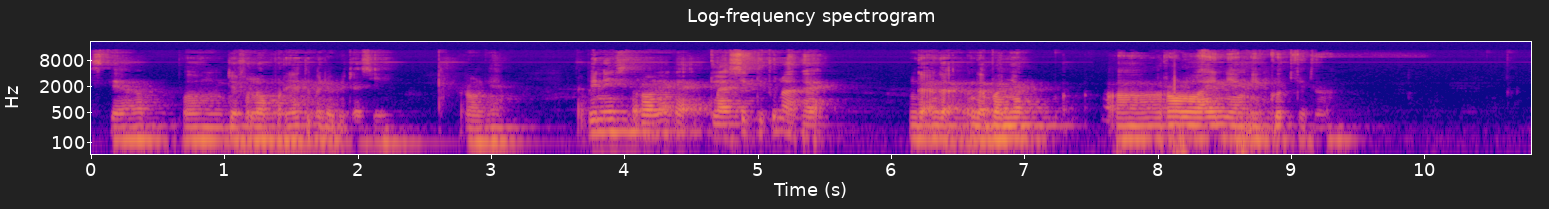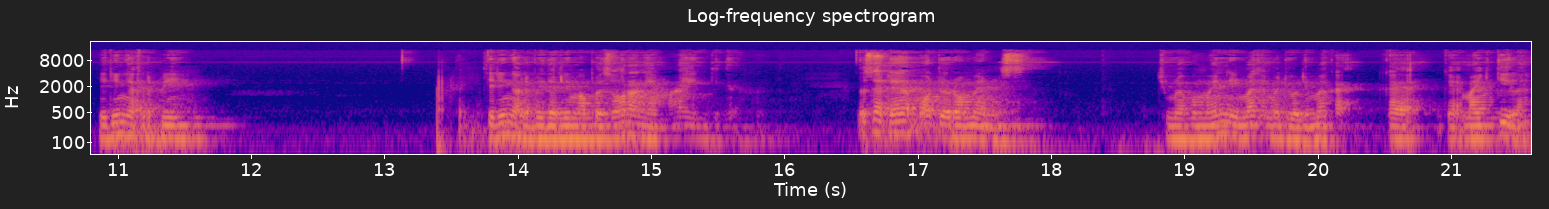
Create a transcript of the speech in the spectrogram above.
setiap um, developernya itu beda-beda sih role-nya. Tapi ini role-nya kayak klasik gitulah kayak nggak nggak nggak banyak uh, role lain yang ikut gitu jadi nggak lebih jadi nggak lebih dari 15 orang yang main gitu. Terus ada mode romance. Jumlah pemain 5 sampai 25 kayak kayak kayak Mighty lah.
